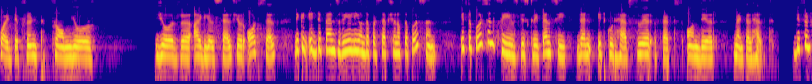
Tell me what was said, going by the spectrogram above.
quite different from your your ideal self your ought self لیکن it depend really on the perception of the person if the person feels discrepancy then it could have severe effects on their mental health different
